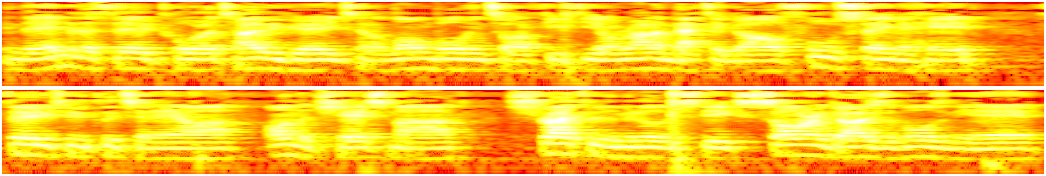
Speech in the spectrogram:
in the end of the third quarter, Toby Greene sent a long ball inside 50, I'm running back to goal, full steam ahead, 32 clicks an hour, on the chest mark, straight through the middle of the sticks, siren goes, the ball's in the air,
